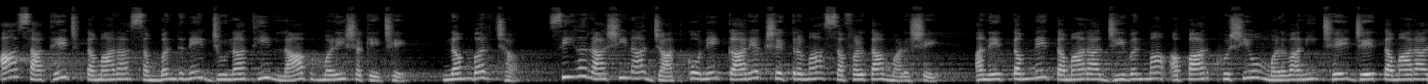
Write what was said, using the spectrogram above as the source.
આ સાથે જ તમારા સંબંધને જૂનાથી લાભ મળી શકે છે. નંબર છ. સિંહ રાશિના જાતકોને કાર્યક્ષેત્રમાં સફળતા મળશે. અને તમને તમારા જીવનમાં અપાર ખુશીઓ મળવાની છે જે તમારા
